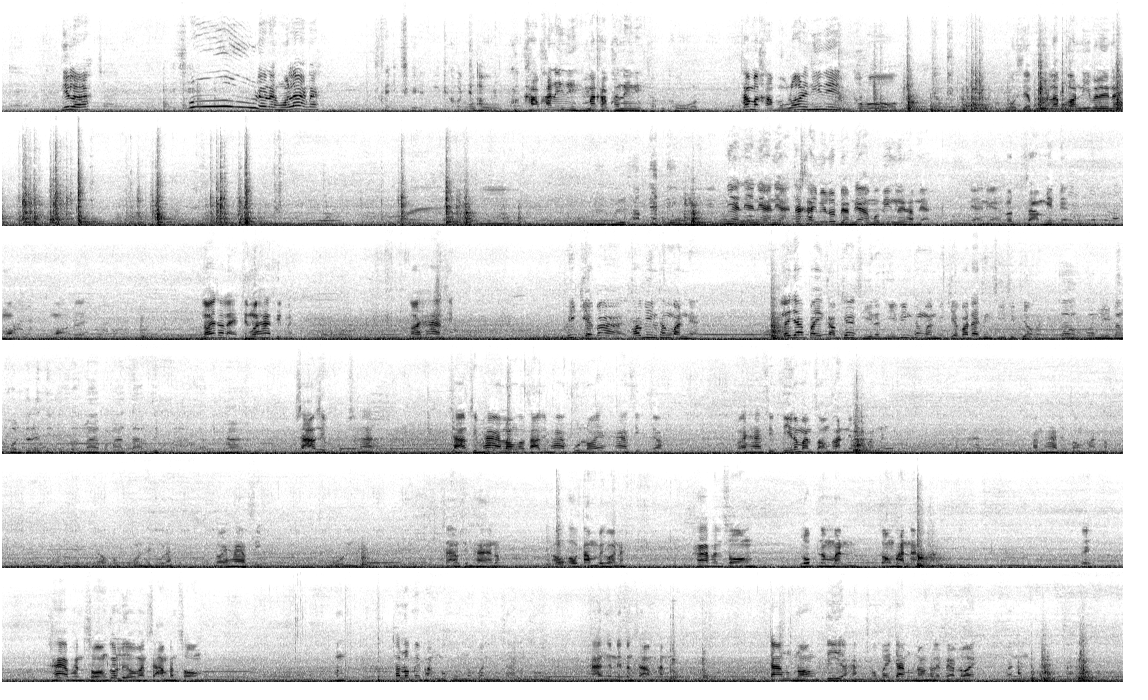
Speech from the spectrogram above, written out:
นี่เหรอ ใช่ไอ้เชอู้นั่นน่ะหัวลากนะไอ้เชนคนโอ้ขัโหบขับคันไหนนี่ มาขับคันไหนนี่ ขับโค้ง ถ้ามาขับหกล้อในนี้นี่ โอ้โห โอ้เสียบูรับก้อนนี้ไปเลยนะนี่มือขับแจ็คได้เนี่ยเนี่ยเนี่ยเนี่ยถ้าใครมีรถแบบเนี้ยเอามาวิ่งเลยครับเนี่ย เนี่ยเนี่ยรถสามมิตรเนี่ย เหมาะ เหมาะเลย ร้อยเท่าไหร่ ถึงร้อยห้าสิบไหมร้อยห้าสิบพี่เกียรติว่าถ้าวิ่งทั้งวันเนี่ย ระยะไปกลับแค่สี่นาทีวิ่งทั้งวันพี่เกียรติว่าได้ถึงสี่สิบเที่ยวไหมก็ก็มีบางคนก็ได้ติดส่วนมากประมาณ 30กว่า35สามสิบห้าสามสิบห้าลองเอาสามสิบห้าคูณร้อยห้าสิบเดี๋ยวร้อยห้าสิบตีน้ำมันสองพันนี่ไม่วันหนึ่งพันห้าถึงสองพันเนาะเดี๋ยวผมคูณให้ดูนะร้อยห้าสิบคูณสามสิบห้าเนาะเอาเอาต่ำไปก่อนนะห้าพันสองลบน้ำมัน สองพันนะเฮ้ยห้าพันสองก็เหลือประมาณสามพันสองมันถ้ารถไม่พังก็คุ้มนะวันสามพันสองหาเงินได้ตั้งสามพันจ้างลูกน้องตีออกไปจ้างลูกน้องเท่าไหร่แปดร้อยวันหนึ่ง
